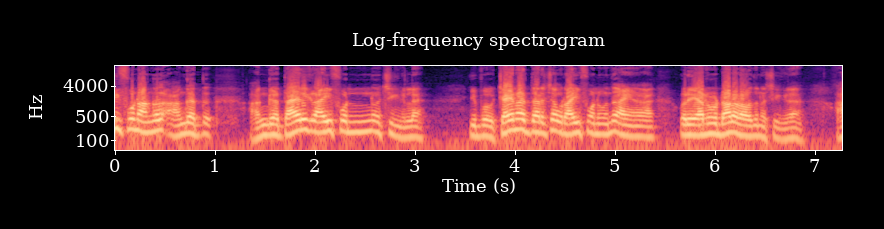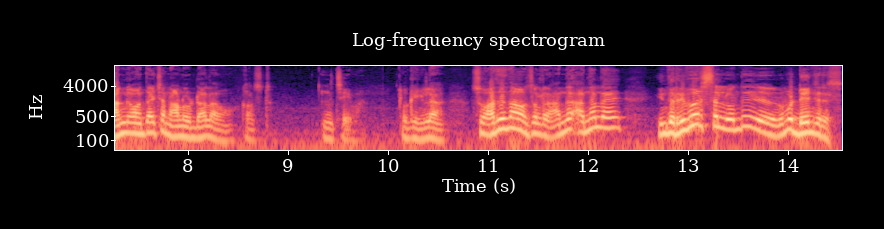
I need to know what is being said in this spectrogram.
ஐஃபோன் அங்கே அங்கே அங்கே தயாரிக்கிற ஐஃபோன்னு வச்சுங்களேன் இப்போ சைனா தயாரிச்சா ஒரு ஐஃபோன் வந்து ஒரு இரநூறு டாலர் ஆகுதுன்னு வச்சுங்களேன் அங்கே வந்தாச்சா நானூறு டாலர் ஆகும் காஸ்ட் நிச்சயமா. ஓகேங்களா? ஸோ அதுதான் அவன் சொல்கிறேன் அந்த அதனால இந்த ரிவர்சல் வந்து ரொம்ப டேஞ்சரஸ்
